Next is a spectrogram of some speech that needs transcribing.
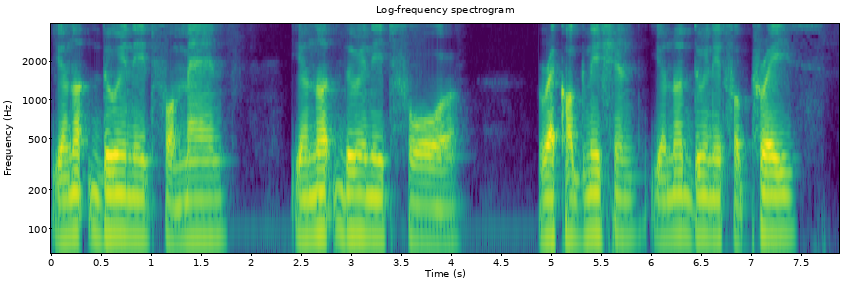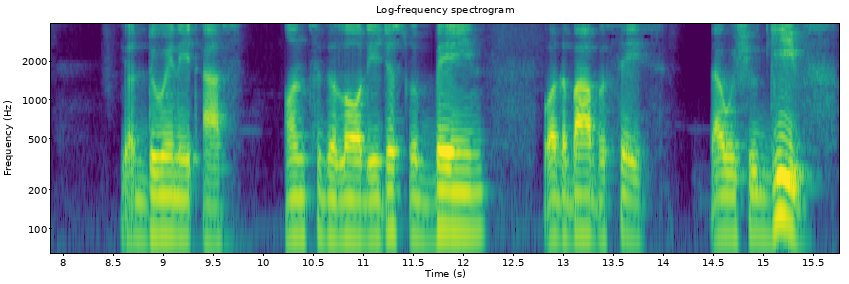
You're not doing it for man. You're not doing it for recognition. You're not doing it for praise. You're doing it as unto the Lord. You're just obeying what the Bible says that we should give.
